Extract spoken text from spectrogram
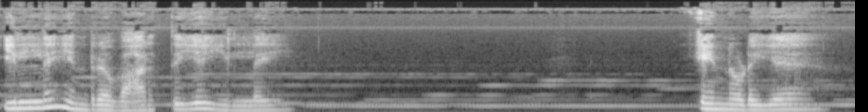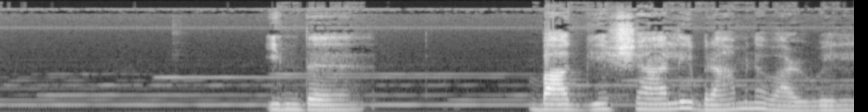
இல்லை என்ற வார்த்தையே இல்லை. என்னுடைய இந்த பாக்யசாலி பிராமண வாழ்வில்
